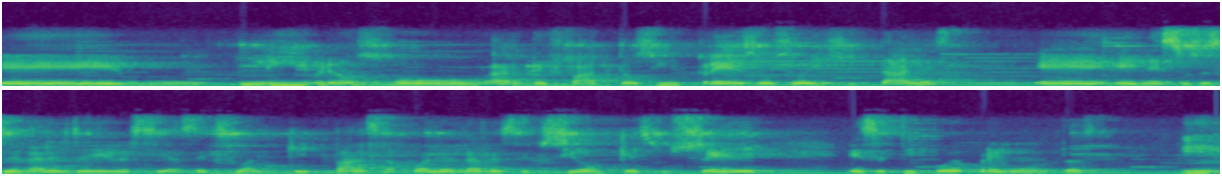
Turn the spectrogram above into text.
Eh, libros o artefactos impresos o digitales eh, en estos escenarios de diversidad sexual. ¿Qué pasa? ¿Cuál es la recepción? ¿Qué sucede? Ese tipo de preguntas. Y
